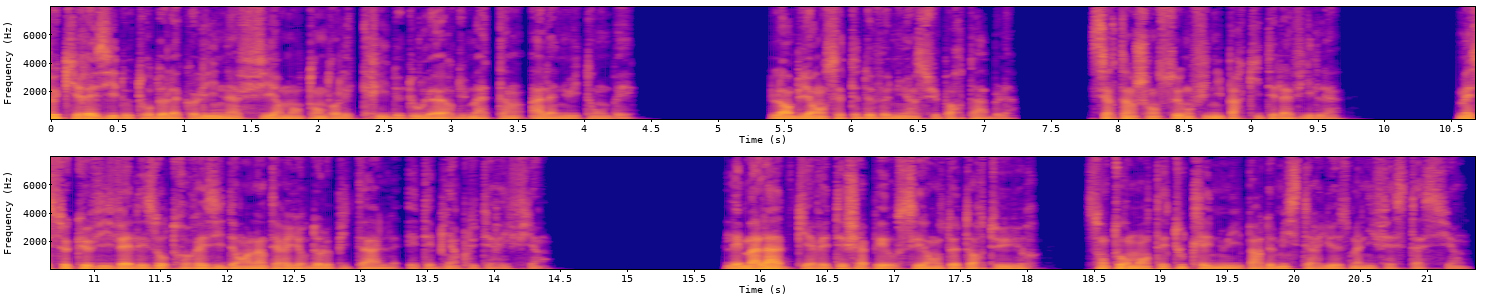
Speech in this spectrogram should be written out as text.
Ceux qui résident autour de la colline affirment entendre les cris de douleur du matin à la nuit tombée. L'ambiance était devenue insupportable. Certains chanceux ont fini par quitter la ville. Mais ce que vivaient les autres résidents à l'intérieur de l'hôpital était bien plus terrifiant. Les malades qui avaient échappé aux séances de torture sont tourmentés toutes les nuits par de mystérieuses manifestations.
